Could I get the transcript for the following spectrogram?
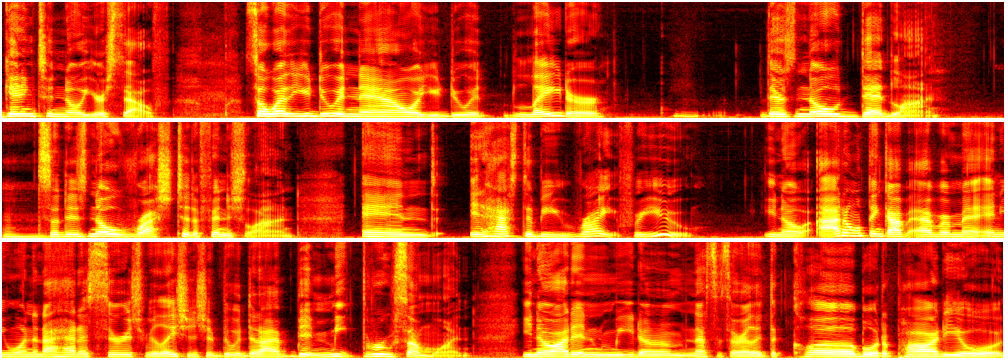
getting to know yourself so whether you do it now or you do it later there's no deadline so there's no rush to the finish line and it has to be right for you You know, I don't think I've ever met anyone that I had a serious relationship with that I didn't meet through someone. You know, I didn't meet them necessarily at the club or the party or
